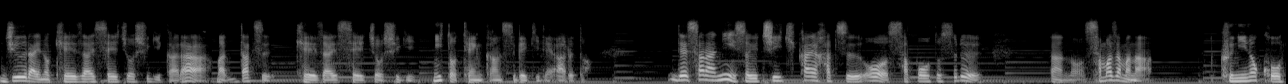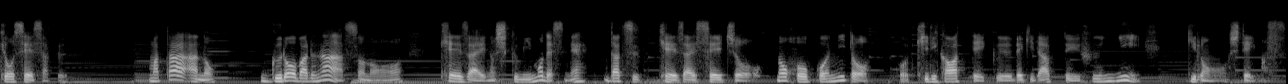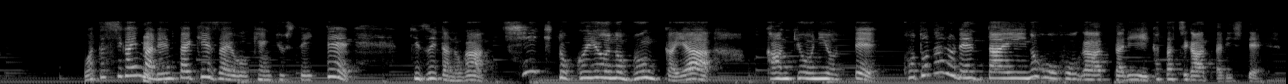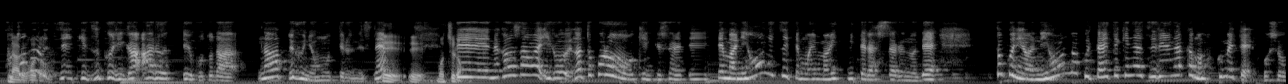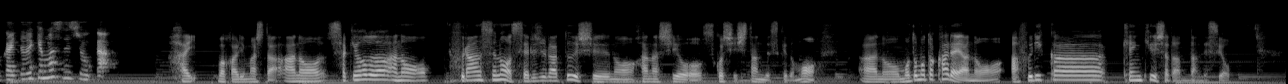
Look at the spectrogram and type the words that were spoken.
従来の経済成長主義から、まあ、脱経済成長主義にと転換すべきであると。でさらにそういう地域開発をサポートするさまざまな国の公共政策またあのグローバルなその経済の仕組みもですね脱経済成長の方向にと切り替わっていくべきだというふうに議論をしています。私が今連帯経済を研究していて気づいたのが地域特有の文化や環境によって異なる連帯の方法があったり形があったりして異なる地域づくりがあるっていうことだなというふうに思ってるんですね。えええ、もちろんで中野さんはいろいろなところを研究されていて、まあ、日本についても今見てらっしゃるので特には日本の具体的な事例なんかも含めてご紹介いただけますでしょうか？はい、わかりました。あの先ほどあのフランスのセルジュ・ラトゥーシュの話を少ししたんですけども、もともと彼あの、アフリカ研究者だったんですよ。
